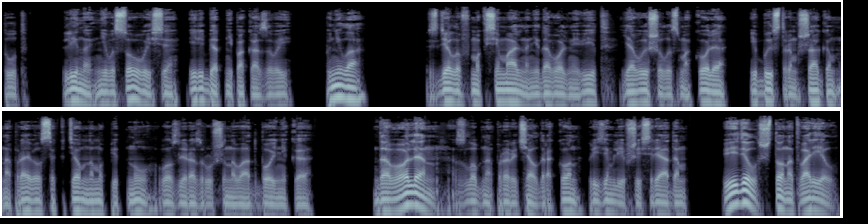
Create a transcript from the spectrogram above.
тут. Лина, не высовывайся и ребят не показывай. Поняла?» Сделав максимально недовольный вид, я вышел из Маколя и быстрым шагом направился к темному пятну возле разрушенного отбойника. «Доволен?» — злобно прорычал дракон, приземлившись рядом. «Видел, что натворил?»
